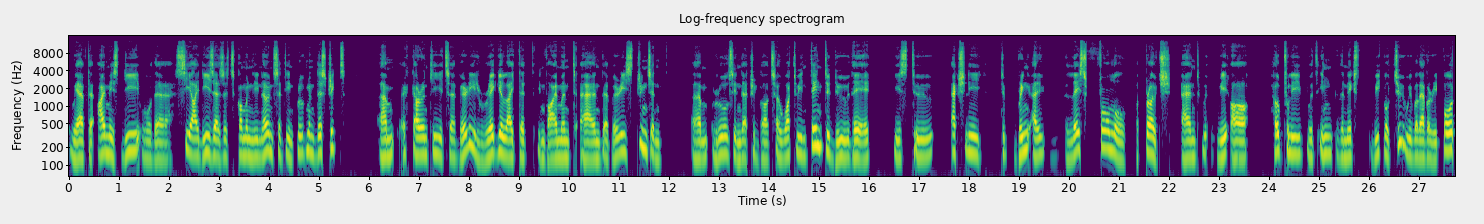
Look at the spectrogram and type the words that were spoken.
we have the IMSD or the CIDs as it's commonly known, City Improvement Districts. Um, currently, it's a very regulated environment and a very stringent um, rules in that regard. So what we intend to do there is to actually to bring a less formal approach, and we, are hopefully within the next week or two we will have a report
